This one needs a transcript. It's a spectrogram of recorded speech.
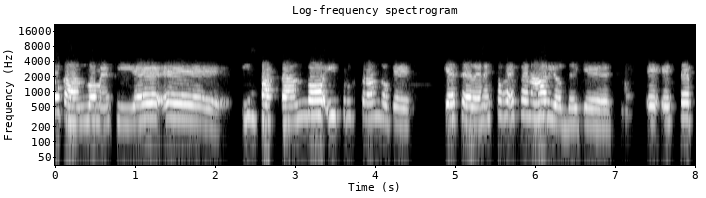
chocando, me sigue eh, impactando y frustrando que que se den estos escenarios de que eh, este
